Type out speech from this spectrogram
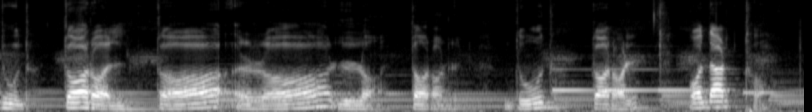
দুধ তরল ত র ল তরল, দুধ তরল পদার্থ। প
